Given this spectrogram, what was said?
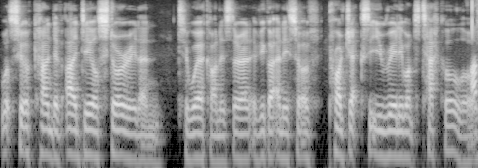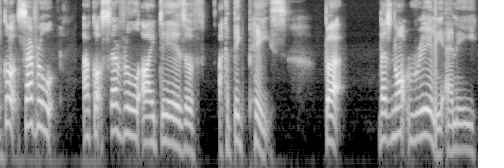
What's your kind of ideal story then to work on? Is there have you got any sort of projects that you really want to tackle? Or I've got several. I've got several ideas of like a big piece, but there's not really any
